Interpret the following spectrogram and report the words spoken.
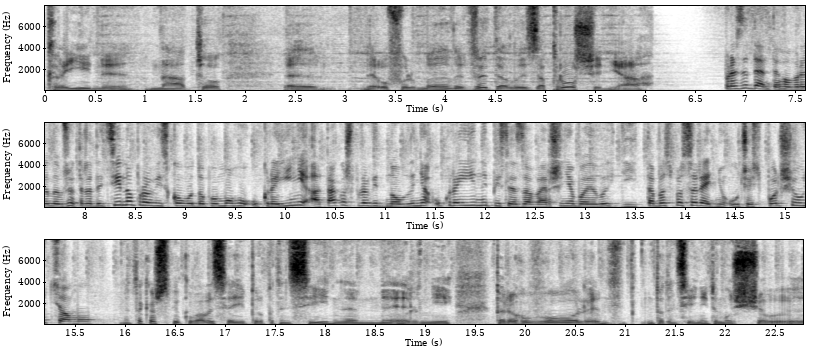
країни НАТО е, оформили, видали запрошення Президенти говорили вже традиційно про військову допомогу Україні, а також про відновлення України після завершення бойових дій та безпосередню участь Польщі у цьому. Ми також спілкувалися і про потенційні мирні переговори. Потенційні, тому що е,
